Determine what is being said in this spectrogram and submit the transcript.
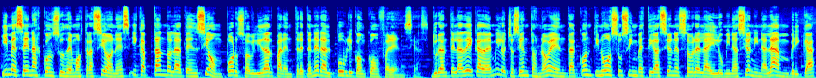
y mecenas con sus demostraciones y captando la atención por su habilidad para entretener a público en conferencias. Durante la década de 1890 continuó sus investigaciones sobre la iluminación inalámbrica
